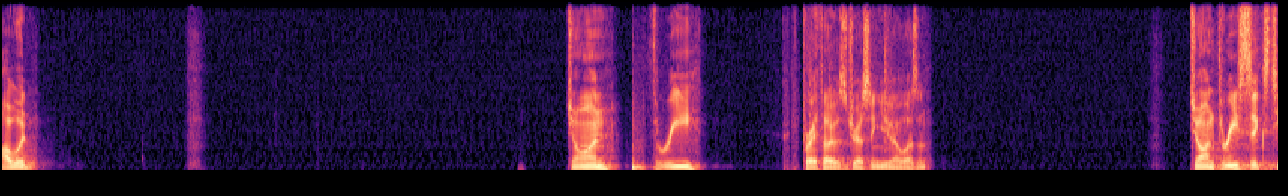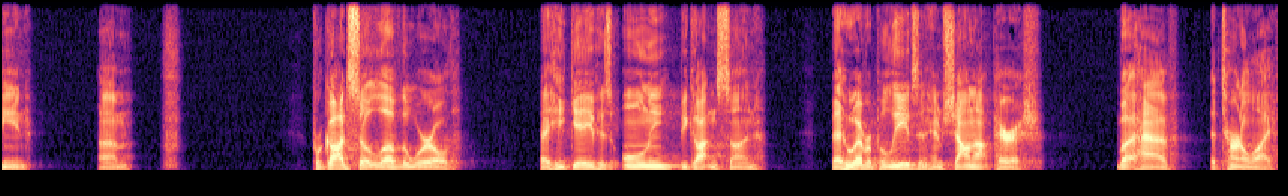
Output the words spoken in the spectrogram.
I would John 3 probably thought I was addressing you, I wasn't. John 3:16 um, For God so loved the world that he gave his only begotten Son, that whoever believes in him shall not perish, but have eternal life.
